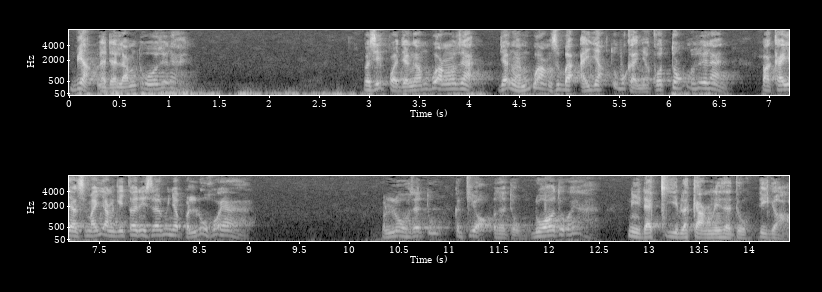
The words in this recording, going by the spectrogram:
Biarlah dalam tu sudah. Pasal apa? Jangan buang Ustaz. Jangan buang sebab ayak tu bukannya kotor Ustaz. Pakaian semayang kita ni selalunya peluh ya. Peluh satu, ketiak satu. Dua tu ya. Ni daki belakang ni satu. Tiga.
